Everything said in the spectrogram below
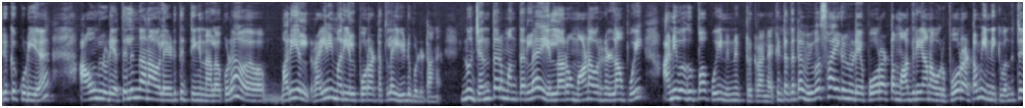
இருக்கக்கூடிய அவங்களுடைய தெலுங்கானாவில் எடுத்துக்கிட்டிங்கனால கூட மறியல் ரயில் மறியல் போராட்டத்தில் ஈடுபட்டுட்டாங்க. இன்னும் ஜந்தர் மந்தரில் எல்லாரும் மாணவர்கள்லாம் போய் அணிவகுப்பாக போய் நின்றுட்டுருக்குறாங்க கிட்டத்தட்ட விவசாயிகளுடைய போராட்டம் மாதிரியான ஒரு போராட்டம் இன்றைக்கி வந்துட்டு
